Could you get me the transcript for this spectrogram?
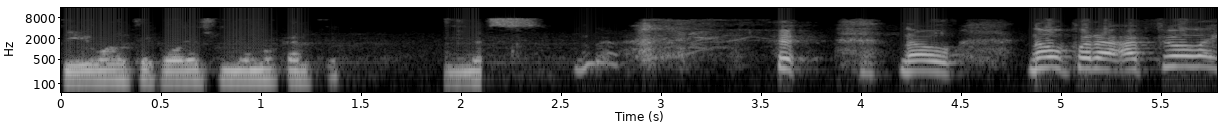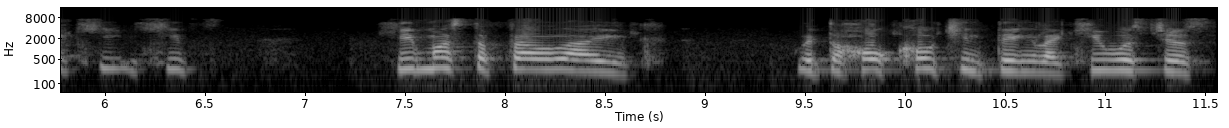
Do you want to take orders from Memo Cantú? Miss no, no, but I, I feel like he he he must have felt like with the whole coaching thing, like he was just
